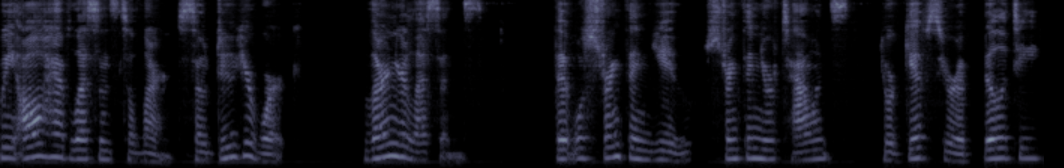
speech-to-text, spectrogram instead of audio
We all have lessons to learn, so do your work. Learn your lessons that will strengthen you, strengthen your talents, your gifts, your ability,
